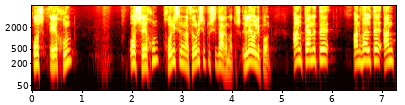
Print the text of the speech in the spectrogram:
ως έχουν όσοι έχουν χωρίς την αναθεώρηση του συντάγματος. Λέω λοιπόν, αν κάνετε, αν βάλετε, αν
